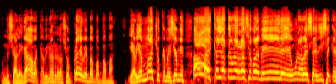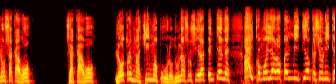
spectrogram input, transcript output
donde se alegaba que había una relación plebe, pa, pa, pa, y había machos que me decían, ah, es que ella tiene una relación con él. Mire, una vez se dice que no se acabó. Se acabó. Lo otro es machismo puro, de una sociedad que entiende, ay, como ella lo permitió que se unique.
